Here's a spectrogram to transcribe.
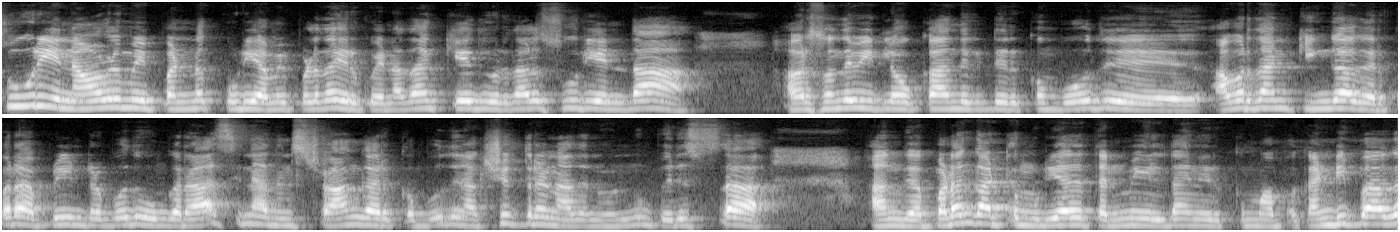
சூரியன் ஆளுமை பண்ணக்கூடிய அமைப்பில் தான் இருக்கும். என்னதான் கேது இருந்தாலும் சூரியன் தான் அவர் சொந்த வீட்டில் உட்காந்துக்கிட்டு இருக்கும்போது அவர் தான் கிங்காக இருப்பார். அப்படின்ற போது உங்கள் ராசிநாதன் ஸ்ட்ராங்காக இருக்கும்போது நட்சத்திரநாதன் ஒன்றும் பெருசாக அங்கே படம் காட்ட முடியாத தன்மையில் தான் இருக்கும் அப்போ கண்டிப்பாக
